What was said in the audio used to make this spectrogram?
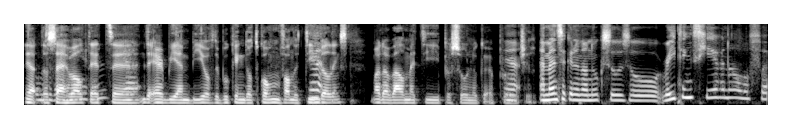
ja, dat zeggen we altijd, eh, Ja. de Airbnb of de Booking.com van de teambuildings, maar dan wel met die persoonlijke Ja. approach. er. En mensen kunnen dan ook zo, zo ratings geven al? Of, eh?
